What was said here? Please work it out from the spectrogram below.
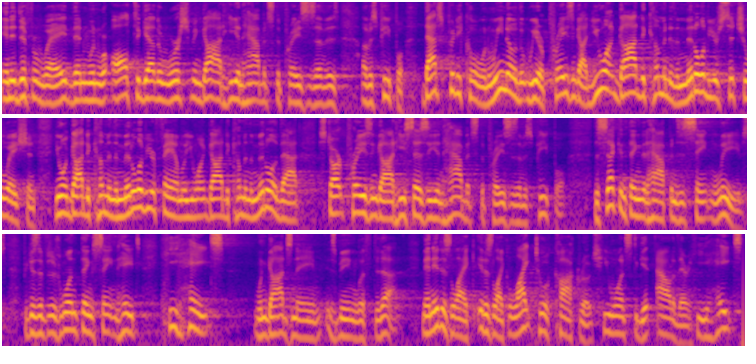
in a different way than when we're all together worshiping God. He inhabits the praises of his, of his people. That's pretty cool. When we know that we are praising God, you want God to come into the middle of your situation. You want God to come in the middle of your family. You want God to come in the middle of that. Start praising God. He says he inhabits the praises of his people. The second thing that happens is Satan leaves. Because if there's one thing Satan hates, he hates when God's name is being lifted up. Man, it is like it is like light to a cockroach. He wants to get out of there. He hates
